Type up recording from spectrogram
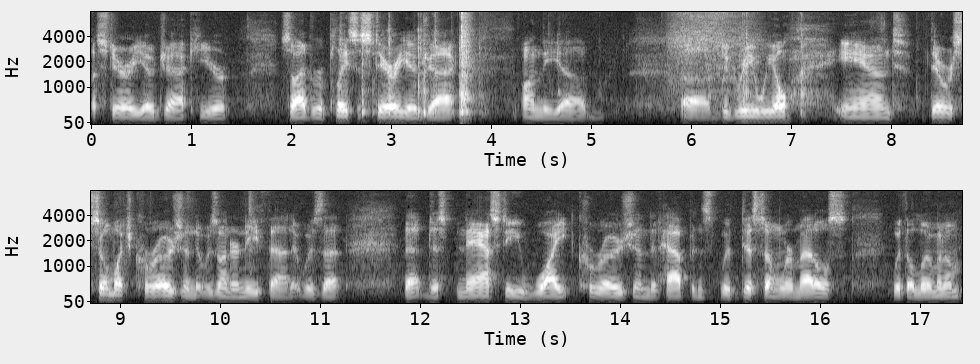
a stereo jack here. So I had to replace a stereo jack on the uh, uh, degree wheel, and there was so much corrosion that was underneath that. It was that that just nasty white corrosion that happens with dissimilar metals with aluminum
